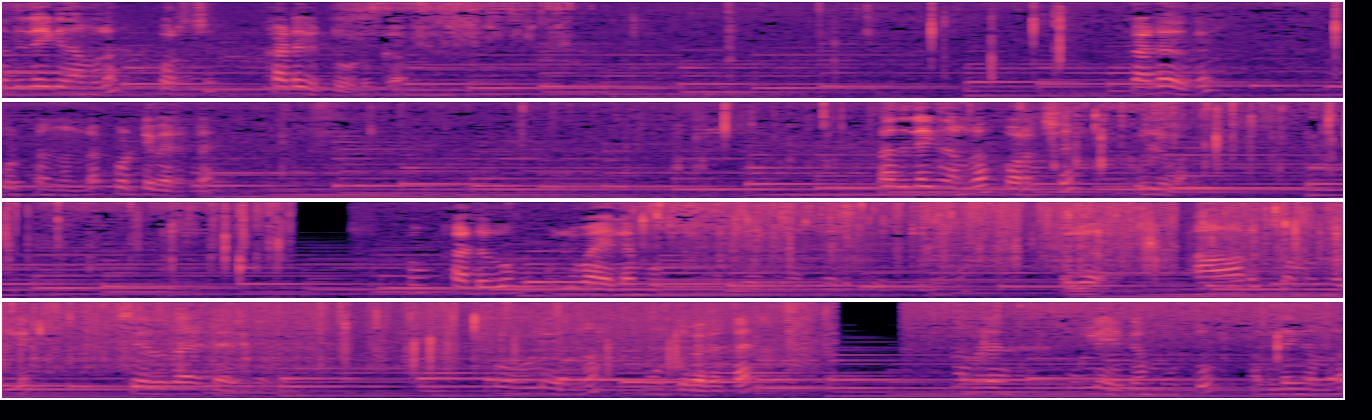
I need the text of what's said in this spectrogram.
അതിലേക്ക് നമ്മൾ കുറച്ച് കടുക് ഇട്ട് കൊടുക്കുക കടുകൊക്കെ പൊട്ടുന്നുണ്ട് പൊട്ടി വരട്ടെ. അതിലേക്ക് നമ്മൾ കുറച്ച് ഉലുവ. കടുകും ഉലുവ എല്ലാം പൊട്ടി ഒരു ആറ് ചുമന്നുള്ളി ചെറുതായിട്ടായിരുന്നു ഉള്ളി ഒന്ന് മൂത്ത് വരട്ടെ. നമ്മുടെ ഉള്ളിയൊക്കെ മൂത്തു. അതിലേക്ക് നമ്മൾ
